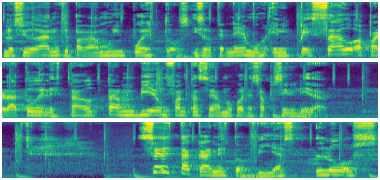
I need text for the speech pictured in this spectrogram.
los ciudadanos que pagamos impuestos y sostenemos el pesado aparato del Estado también fantaseamos con esa posibilidad. Se destacan estos días los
